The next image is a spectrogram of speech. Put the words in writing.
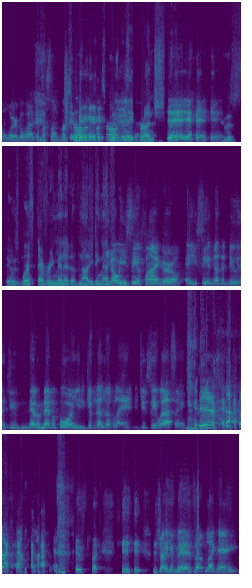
Don't worry about why I got my What's sunglasses. wrong, what's It was with a this late guy? brunch. but yeah, it, yeah, yeah. it was it was worth every minute of not eating that. You know when you see a fine girl and you see another dude that you've never met before, and you give him that look like, "Hey, did you see what I seen?" Yeah. it's like you try to give him a heads up, like, "Hey,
